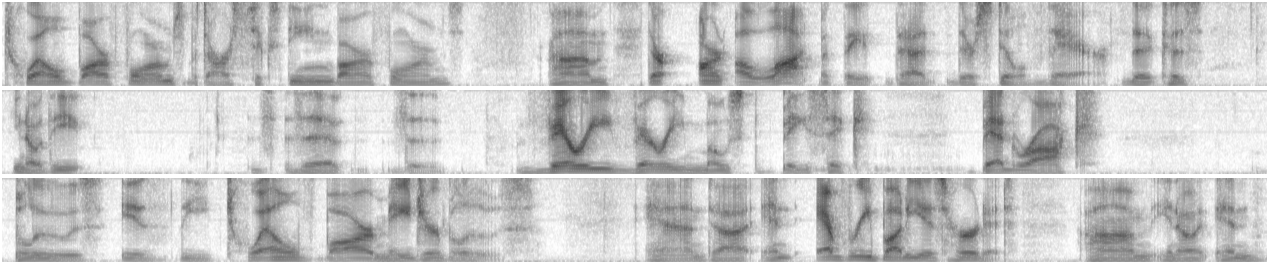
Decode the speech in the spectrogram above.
12 bar forms, but there are 16 bar forms. Um, there aren't a lot, but they that they're still there. Because you know the the the very very most basic bedrock blues is the 12 bar major blues. And uh, and everybody has heard it. Um, you know and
